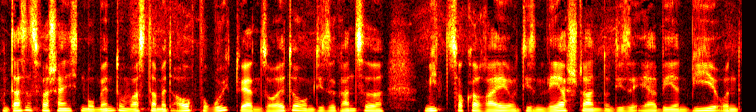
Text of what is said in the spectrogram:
Und das ist wahrscheinlich ein Momentum, was damit auch beruhigt werden sollte, um diese ganze Mietzockerei und diesen Leerstand und diese Airbnb. Und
